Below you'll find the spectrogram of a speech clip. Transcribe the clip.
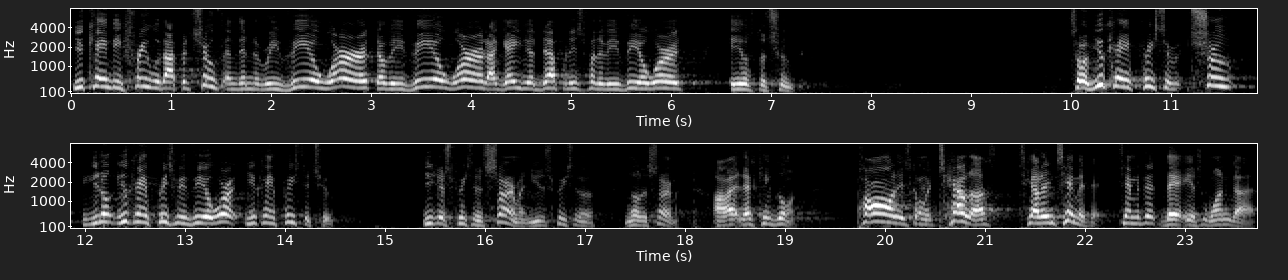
You can't be free without the truth. And then the revealed word, the revealed word, I gave you a definition for the revealed word, is the truth. So if you can't preach the truth, you, don't, you can't preach the revealed word, you can't preach the truth. You're just preaching a sermon. You're just preaching another sermon. All right, let's keep going. Paul is going to tell us, telling Timothy, Timothy, there is one God.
